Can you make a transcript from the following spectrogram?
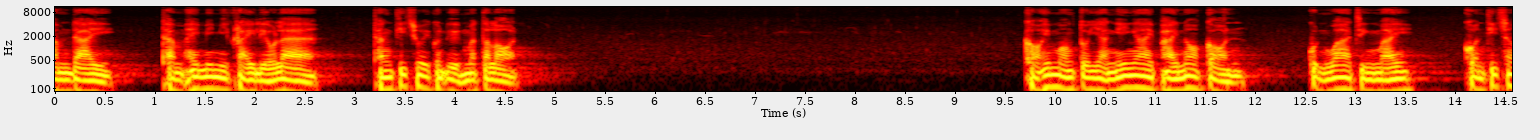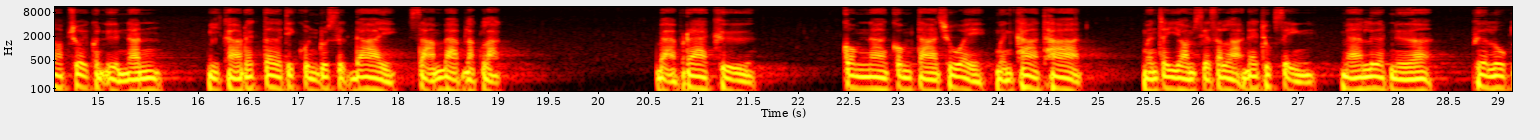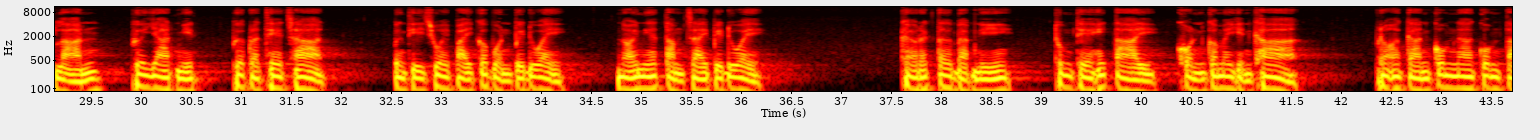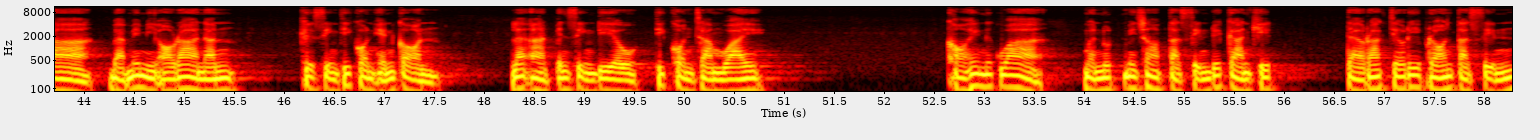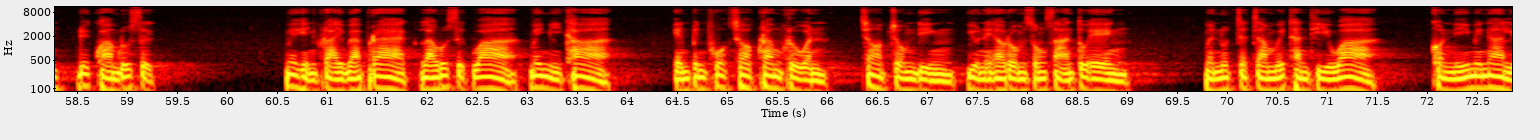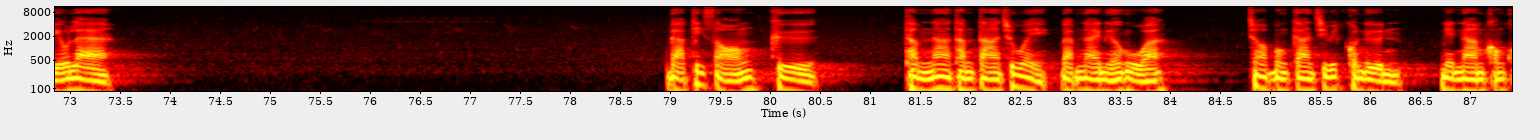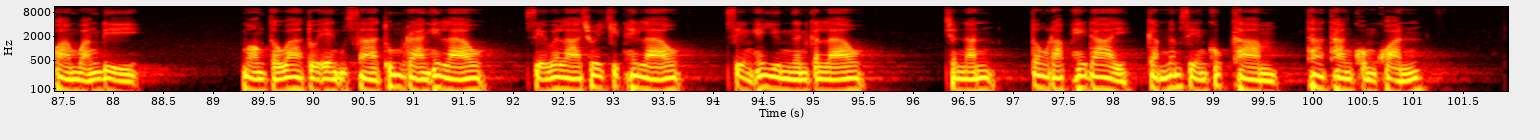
รรมใดทำให้ไม่มีใครเหลียวแล ทั้งที่ช่วยคนอื่นมาตลอด ขอให้มองตัวอย่างง่าย ๆ ภายนอกก่อน คุณว่าจริงไหม คนที่ชอบช่วยคนอื่นนั้น มีคาแรคเตอร์ที่คุณรู้สึกได้สามแบบหลักๆ แบบแรกคือ ก้มหน้าก้มตาช่วยเหมือนฆ่าทาสเหมือนจะยอมเสียสละได้ทุกสิ่ง แม้เลือดเนื้อ เพื่อลูกหลาน เพื่อญาติมิตร เพื่อประเทศชาติ บางทีช่วยไปก็บ่นไปด้วย น้อยเนื้อต่ำใจไปด้วยคาแรคเตอร์แบบนี้ ทุ่มเทให้ตาย คนก็ไม่เห็นค่า เพราะอาการก้มหน้าก้มตาแบบไม่มีออร่านั้น คือสิ่งที่คนเห็นก่อน และอาจเป็นสิ่งเดียวที่คนจำไว้ ขอให้นึกว่า มนุษย์ไม่ชอบตัดสินด้วยการคิด แต่รักจะรีบร้อนตัดสินด้วยความรู้สึก ไม่เห็นใครแวบแรกแล้วรู้สึกว่าไม่มีค่า เห็นเป็นพวกชอบคร่ำครวญชอบจมดิ่งอยู่ในอารมณ์สงสารตัวเอง มนุษย์จะจำไว้ทันทีว่า คนนี้ไม่น่าเหลียวแล แบบที่สองคือทำหน้าทำตาช่วยแบบนายเหนือหัว ชอบบงการชีวิตคนอื่น ในนามของความหวังดี มองแต่ว่าตัวเองอุตส่าห์ทุ่มแรงให้แล้ว เสียเวลาช่วยคิดให้แล้ว เสี่ยงให้ยืมเงินกันแล้ว ฉะนั้นต้องรับให้ได้กับน้ำเสียงคุกคาม ท่าทางข่มขวัญ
